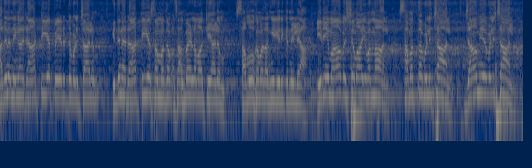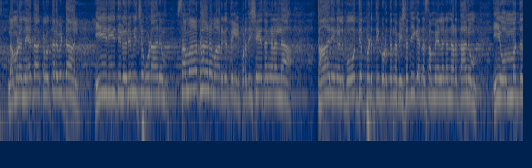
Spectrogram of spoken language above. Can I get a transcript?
അതിനെ നിങ്ങൾ രാഷ്ട്രീയ പേരിട്ട് വിളിച്ചാലും ഇതിനെ രാഷ്ട്രീയ സമ്മേളനമാക്കിയാലും സമൂഹം അത് അംഗീകരിക്കുന്നില്ല. ഇനിയും ആവശ്യമായി വന്നാൽ സമത്വ വിളിച്ചാൽ ജാമ്യ വിളിച്ചാൽ നമ്മുടെ നേതാക്കൾ ഉത്തരവിട്ടാൽ ഈ രീതിയിൽ ഒരുമിച്ച് കൂടാനും സമാധാന മാർഗത്തിൽ പ്രതിഷേധങ്ങളല്ല കാര്യങ്ങൾ ബോധ്യപ്പെടുത്തി കൊടുക്കുന്ന വിശദീകരണ സമ്മേളനം നടത്താനും ഈ ഉമ്മത്ത്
